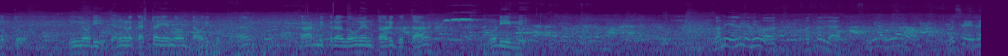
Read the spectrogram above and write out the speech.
ಗೊತ್ತು. ಇಲ್ಲಿ ನೋಡಿ, ಜನಗಳ ಕಷ್ಟ ಏನು ಅಂತ ಅವ್ರಿಗೆ ಗೊತ್ತಾ? ಕಾರ್ಮಿಕರ ನೋವೇನು ಅಂತ ಅವ್ರಿಗೆ ಗೊತ್ತಾ? ನೋಡಿ ಇಲ್ಲಿ. ಸ್ವಾಮಿ, ಎಲ್ಲಿಗೆ ನೀವು? ಬಸ್ತರ್ಗ ಬಸ್ಸೇ ಇಲ್ಲ.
